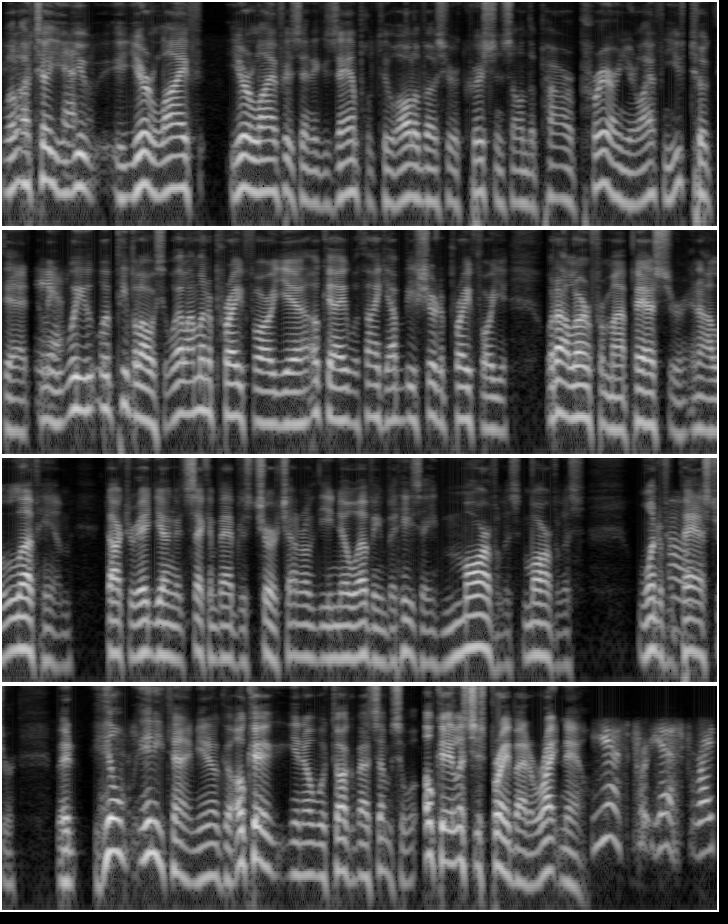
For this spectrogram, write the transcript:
Well, I'll tell you, Yeah. you your life your life is an example to all of us who are Christians on the power of prayer in your life, and you took that. I Yeah. mean, we, we people always say, "Well, I'm going to pray for you." Okay, well, thank you. I'll be sure to pray for you. What I learned from my pastor, and I love him, Dr. Ed Young at Second Baptist Church. I don't know if you know of him, but he's a marvelous, marvelous, wonderful Oh. pastor. But he'll anytime, you know, go, okay, you know, we'll talk about something. So, well, okay, let's just pray about it right now. Yes, pr- yes, right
